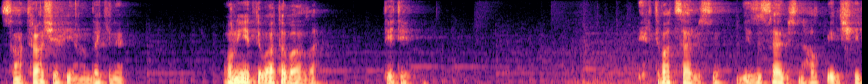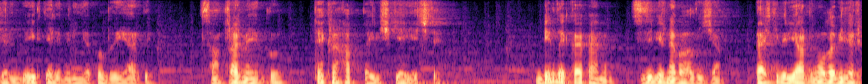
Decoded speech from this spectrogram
Santral şefi yanındakine onu irtibata bağla dedi. İrtibat servisi, gizli servisin halk ilişkilerinde ilk elemenin yapıldığı yerdi. Santral memuru tekrar hatla ilişkiye geçti. Bir dakika efendim, sizi birine bağlayacağım. Belki bir yardım olabilir,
